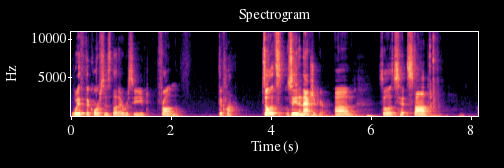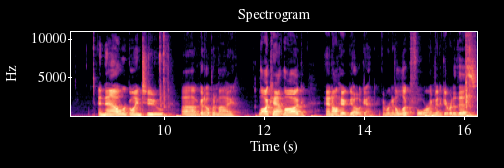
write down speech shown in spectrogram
with the courses that I received from the client. So let's see it in action here. Um, so let's hit stop. And now we're going to, uh, I'm going to open my logcat log and I'll hit go again. And we're going to look for, I'm going to get rid of this.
